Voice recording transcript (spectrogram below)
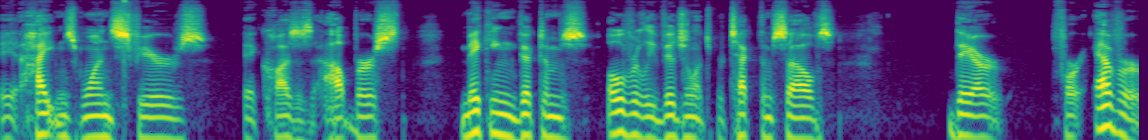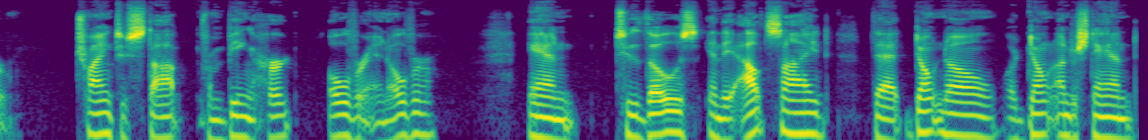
It heightens one's fears. It causes outbursts, making victims overly vigilant to protect themselves. They are forever trying to stop from being hurt over and over. And to those in the outside that don't know or don't understand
